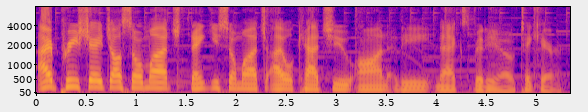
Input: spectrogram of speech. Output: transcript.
I appreciate y'all so much. Thank you so much. I will catch you on the next video. Take care.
